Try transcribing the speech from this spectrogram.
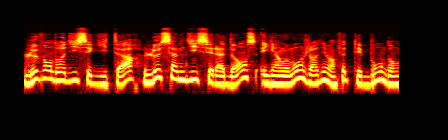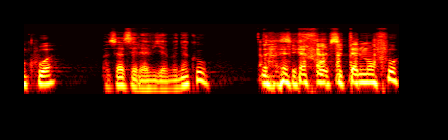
le vendredi c'est guitare le samedi c'est la danse et il y a un moment où je leur dis mais en fait t'es bon dans quoi? Ça, c'est la vie à Monaco. Ah, c'est faux, c'est tellement faux.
